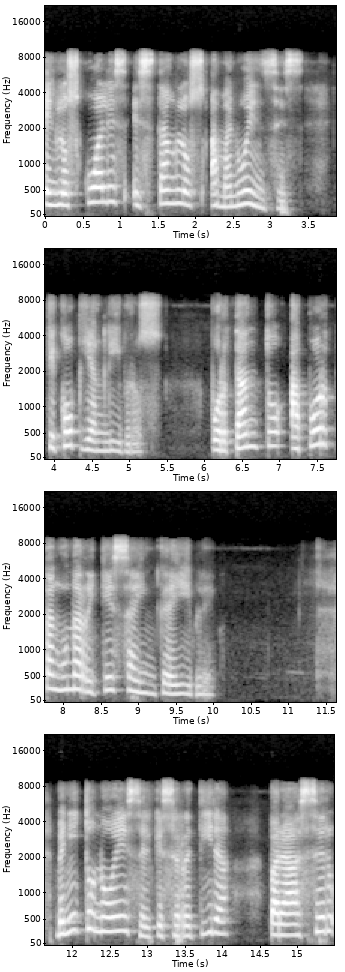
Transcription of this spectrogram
en los cuales están los amanuenses que copian libros. Por tanto, aportan una riqueza increíble. Benito no es el que se retira para hacer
